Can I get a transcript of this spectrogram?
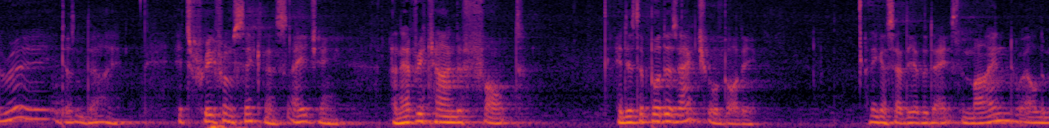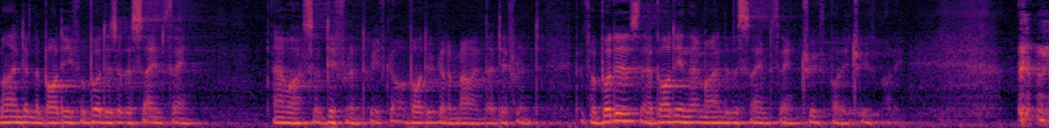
Hooray! It doesn't die. It's free from sickness, aging, and every kind of fault. It is the Buddha's actual body. I think I said the other day it's the mind. Well, the mind and the body for Buddhas are the same thing. How are so different? We've got a body, we've got a mind, they're different. But for Buddhas, their body and their mind are the same thing truth body, truth body.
